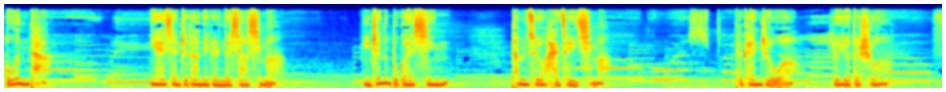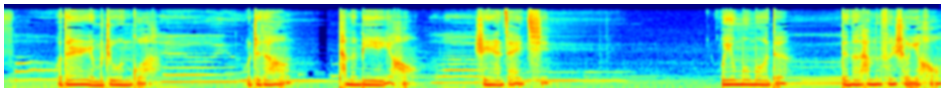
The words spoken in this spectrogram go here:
我问他：“你还想知道那个人的消息吗？你真的不关心他们最后还在一起吗？”他看着我，悠悠地说：“我当然忍不住问过。我知道，他们毕业以后仍然在一起。我又默默地等到他们分手以后，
